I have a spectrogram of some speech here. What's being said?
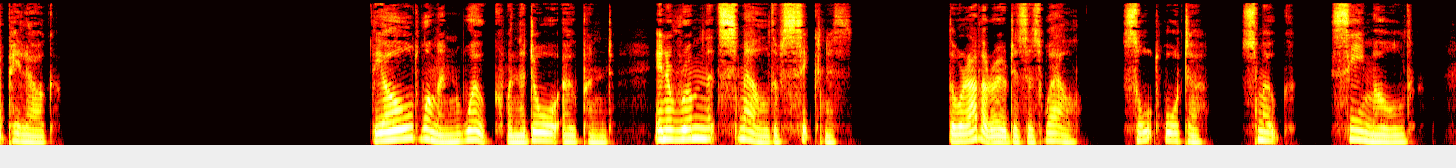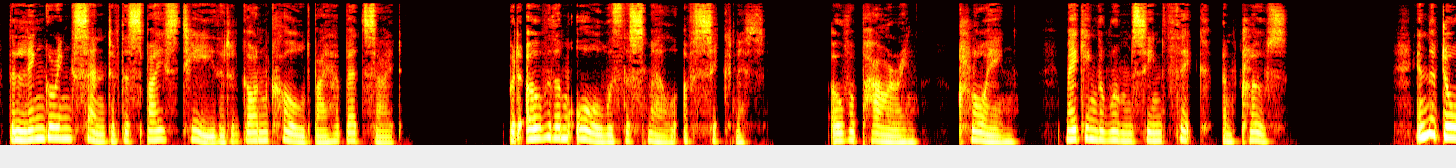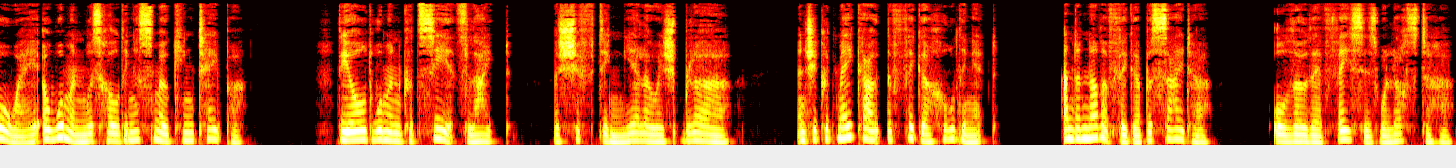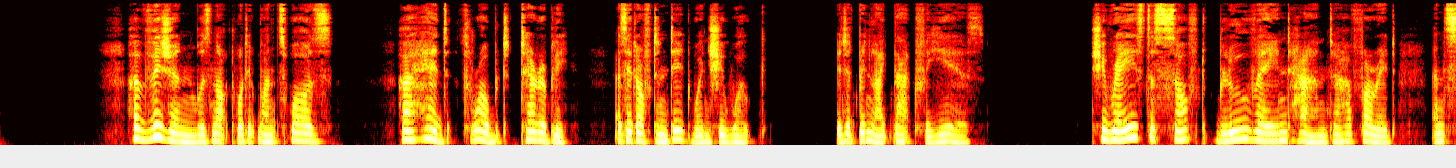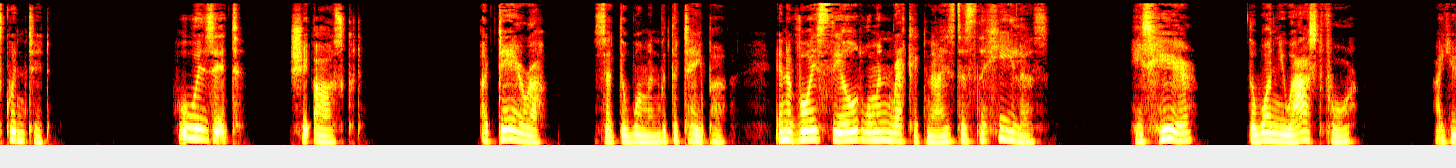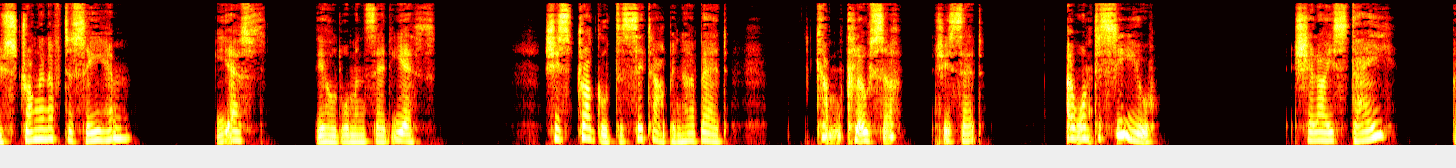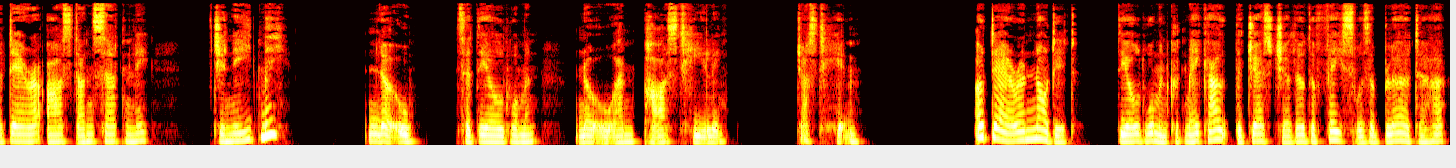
Epilogue The old woman woke when the door opened, in a room that smelled of sickness. There were other odours as well salt water, smoke, sea mould, the lingering scent of the spiced tea that had gone cold by her bedside. But over them all was the smell of sickness, overpowering, cloying, making the room seem thick and close. In the doorway, a woman was holding a smoking taper. The old woman could see its light, a shifting yellowish blur, and she could make out the figure holding it, and another figure beside her, although their faces were lost to her. Her vision was not what it once was. Her head throbbed terribly, as it often did when she woke. It had been like that for years. She raised a soft, blue-veined hand to her forehead and squinted. Who is it? she asked. Adara, said the woman with the taper, in a voice the old woman recognized as the healer's. He's here, the one you asked for. Are you strong enough to see him? Yes, the old woman said, yes. She struggled to sit up in her bed. Come closer, she said. I want to see you. Shall I stay? Adara asked uncertainly. Do you need me? No, said the old woman. No, I'm past healing. Just him. Adara nodded. The old woman could make out the gesture, though the face was a blur to her,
